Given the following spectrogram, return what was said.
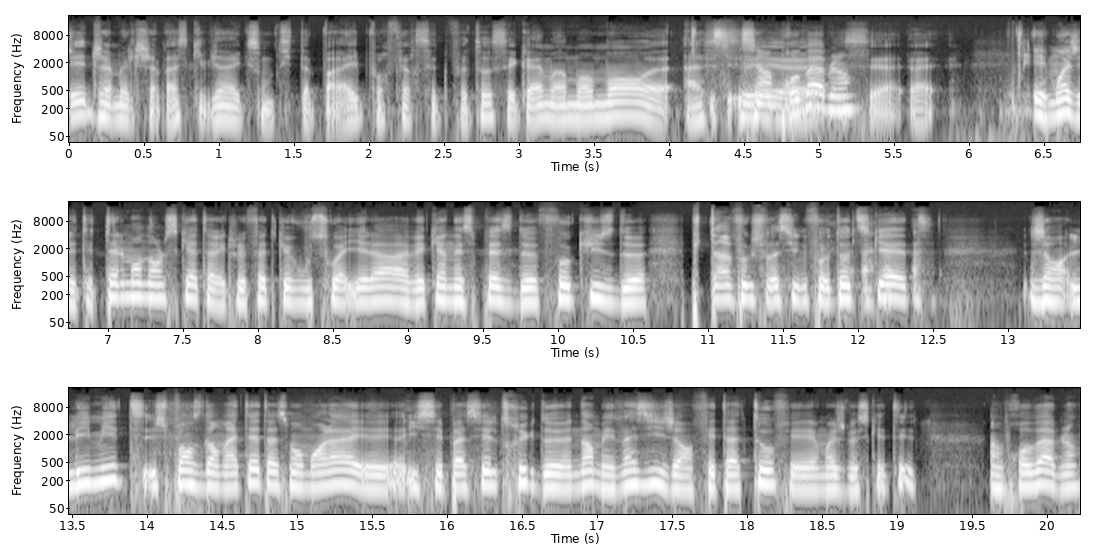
et Jamel Chabas qui vient avec son petit appareil pour faire cette photo. C'est quand même un moment euh, assez. C'est- improbable, euh, hein. ouais. Et moi, j'étais tellement dans le skate avec le fait que vous soyez là, avec un espèce de focus de putain, faut que je fasse une photo de skate. genre, limite, je pense dans ma tête à ce moment-là, il s'est passé le truc de non, mais vas-y, genre, fais ta taufe et moi je veux skater. Improbable, hein.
